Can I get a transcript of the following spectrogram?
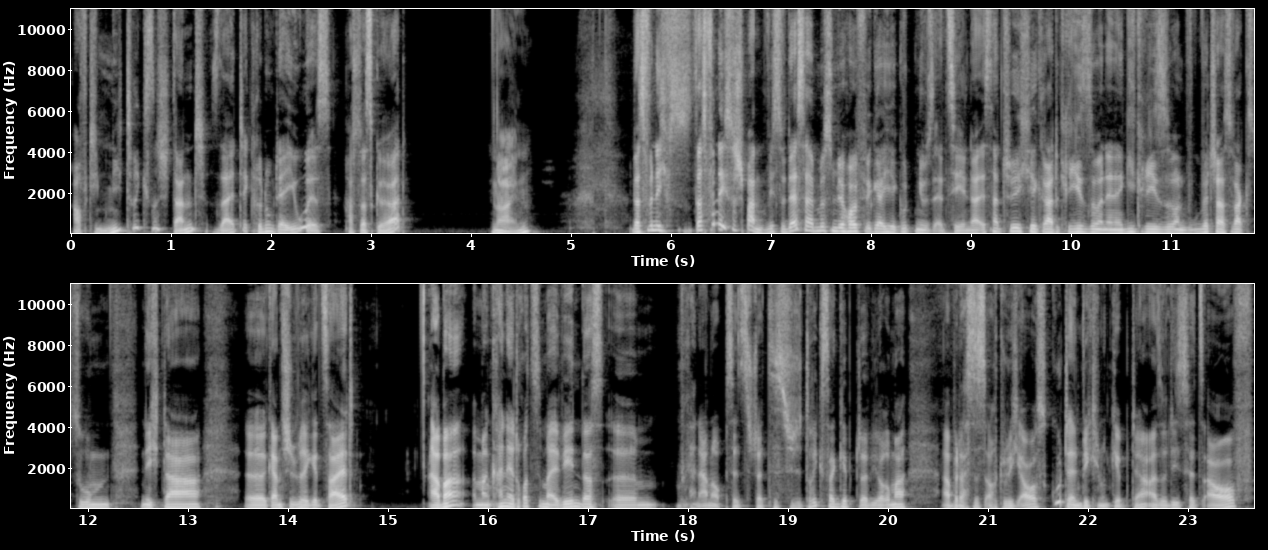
auf dem niedrigsten Stand seit der Gründung der EU ist. Hast du das gehört? Nein. Das finde ich, das finde ich so spannend. Weißt du, deshalb müssen wir häufiger hier Good News erzählen. Da ist natürlich hier gerade Krise und Energiekrise und Wirtschaftswachstum nicht da. Äh, ganz schwierige Zeit. Aber man kann ja trotzdem mal erwähnen, dass, ähm, keine Ahnung, ob es jetzt statistische Tricks da gibt oder wie auch immer, aber dass es auch durchaus gute Entwicklung gibt. Ja? Also die ist jetzt auf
